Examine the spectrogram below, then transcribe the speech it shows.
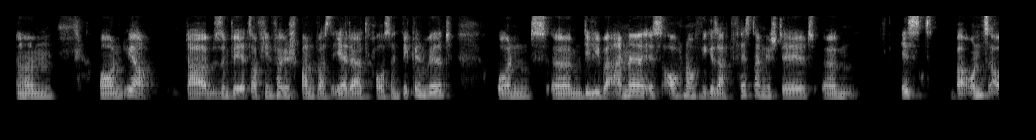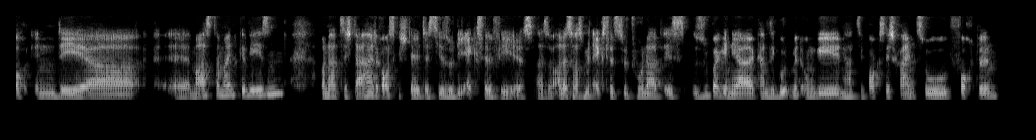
Ähm, und ja, da sind wir jetzt auf jeden Fall gespannt, was er da draus entwickeln wird. Und ähm, die liebe Anne ist auch noch, wie gesagt, festangestellt, ähm, ist bei uns auch in der äh, Mastermind gewesen und hat sich da halt herausgestellt, dass die so die Excel-Fee ist. Also alles, was mit Excel zu tun hat, ist super genial, kann sie gut mit umgehen, hat sie Bock, sich reinzufuchteln.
